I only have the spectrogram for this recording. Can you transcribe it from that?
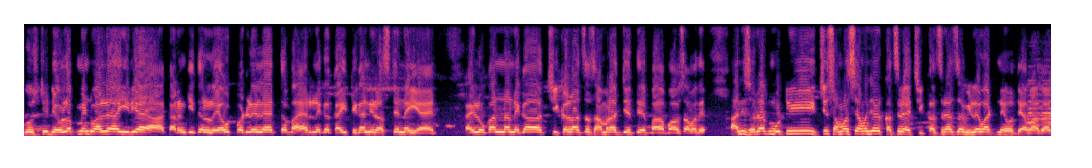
गोष्टी डेव्हलपमेंट वाल्या एरिया कारण की इथे लेआउट पडलेले आहेत तर बाहेर नाही का काही ठिकाणी रस्ते नाही आहेत. काही लोकांना नाही का चिखलाचं साम्राज्य येते पावसामध्ये. आणि सगळ्यात मोठी ची समस्या म्हणजे कचऱ्याची. कचऱ्याचा विल्हेवाट नाही होते या भागात.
